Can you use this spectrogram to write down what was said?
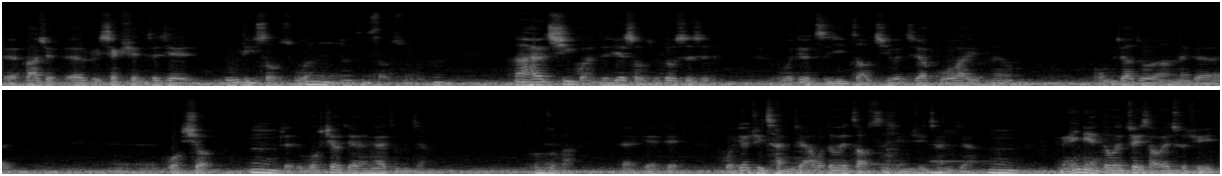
呃发现呃 resection 这些颅底手术啊，嗯，颅底手术，嗯。那还有气管这些手术都是是，我就自己找机会，只要国外有那种我们叫做那个呃 workshop，嗯，这 workshop 这样应该怎么讲？工作坊，对对对，我就去参加，我都会找时间去参加，嗯。每一年都会最少会出去，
